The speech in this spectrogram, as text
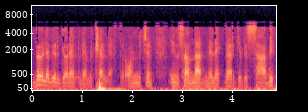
böyle bir görev ile mükelleftir. Onun için insanlar melekler gibi sabit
